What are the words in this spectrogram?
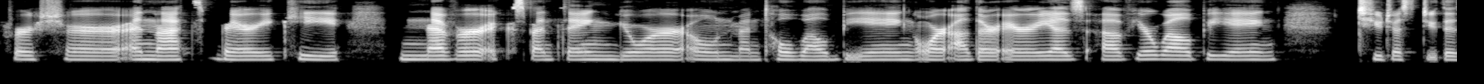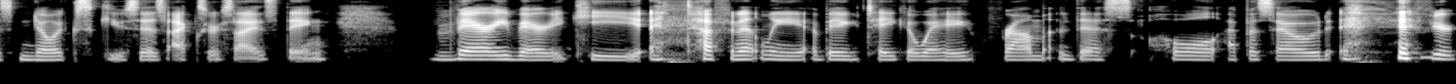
For sure. And that's very key. Never expensing your own mental well being or other areas of your well being to just do this no excuses exercise thing very very key and definitely a big takeaway from this whole episode if you're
